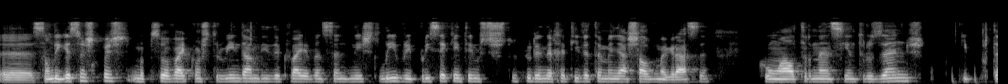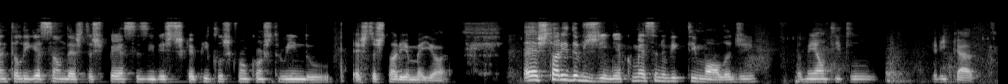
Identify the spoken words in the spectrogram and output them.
Uh, são ligações que depois uma pessoa vai construindo à medida que vai avançando neste livro, e por isso é que, em termos de estrutura narrativa, também lhe acho alguma graça com a alternância entre os anos e, portanto, a ligação destas peças e destes capítulos que vão construindo esta história maior. A história da Virginia começa no Victimology, também é um título caricato.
